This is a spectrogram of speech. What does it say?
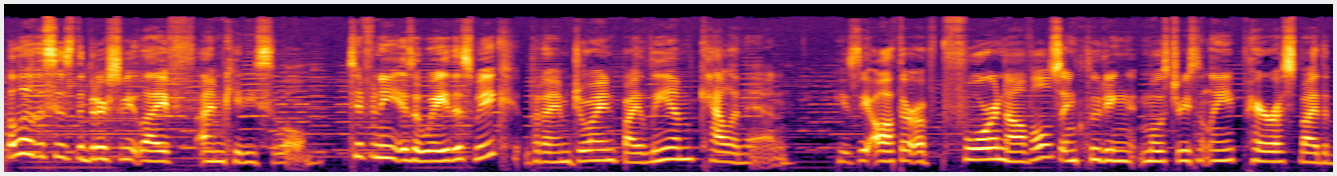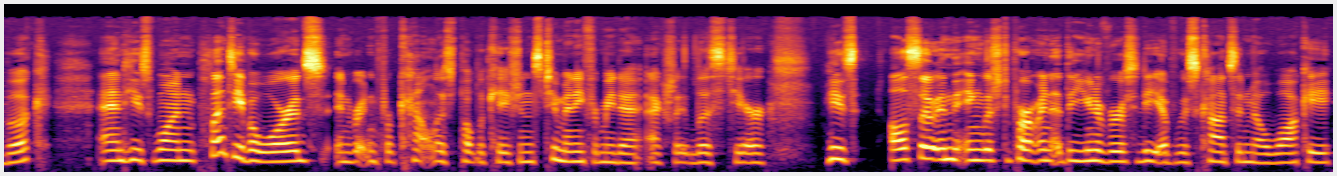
Hello, this is The Bittersweet Life. I'm Katie Sewell. Tiffany is away this week, but I am joined by Liam Callanan. He's the author of four novels, including most recently Paris by the Book, and he's won plenty of awards and written for countless publications, too many for me to actually list here. He's also in the English department at the University of Wisconsin Milwaukee,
